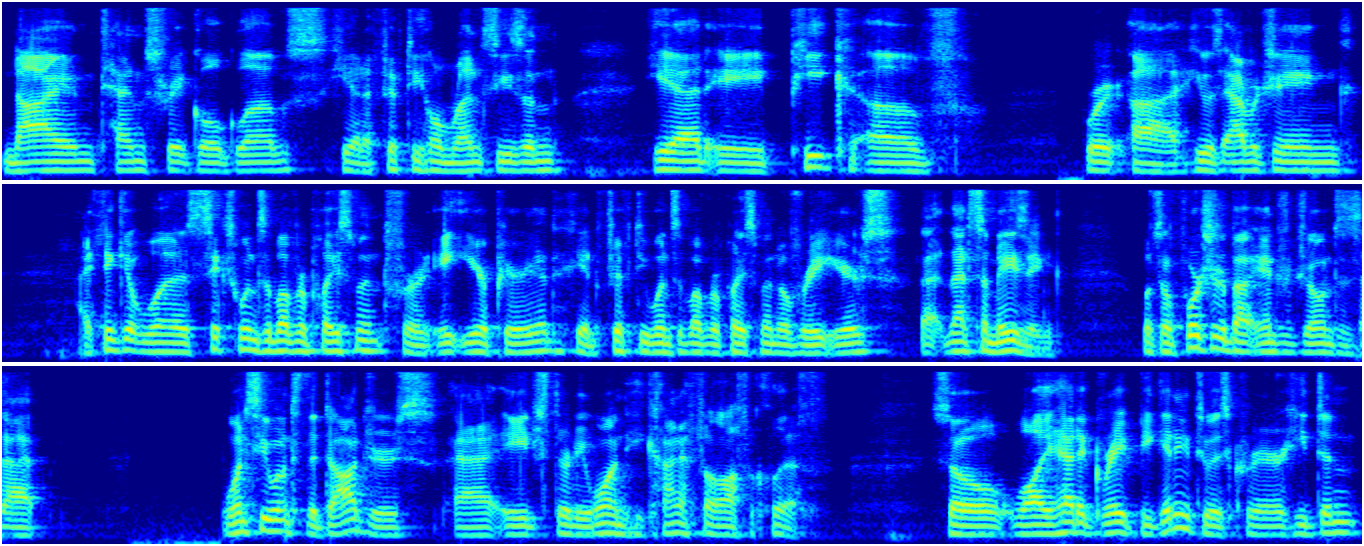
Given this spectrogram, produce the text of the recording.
nine, ten straight Gold Gloves. He had a 50 home run season. He had a peak of where uh, he was averaging, I think it was six wins above replacement for an eight-year period. He had 50 wins above replacement over eight years. That, that's amazing. What's unfortunate about Andruw Jones is that once he went to the Dodgers at age 31, he kind of fell off a cliff. So while he had a great beginning to his career, he didn't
